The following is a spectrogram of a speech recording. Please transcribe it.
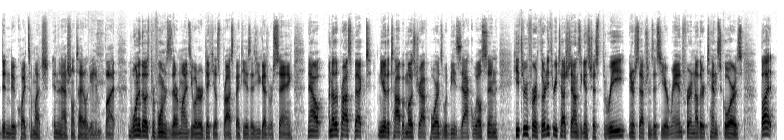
Didn't do quite so much in the national title game, but one of those performances that reminds you what a ridiculous prospect he is, as you guys were saying. Now, another prospect near the top of most draft boards would be Zach Wilson. He threw for 33 touchdowns against just three interceptions this year, ran for another 10 scores, but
